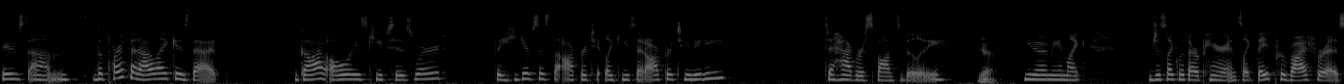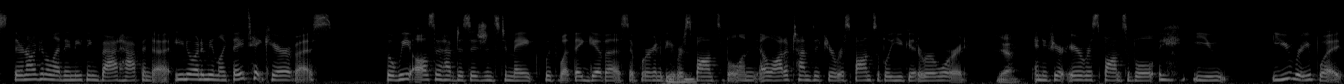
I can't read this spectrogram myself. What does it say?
There's um the part that I like is that God always keeps his word, but he gives us the opportunity like you said opportunity to have responsibility. Yeah, You know what I mean? Like just like with our parents, like they provide for us. They're not going to let anything bad happen to You know what I mean? Like they take care of us. But we also have decisions to make with what they give us if we're going to be mm-hmm. responsible. And a lot of times if you're responsible, you get a reward. yeah, And if you're irresponsible, you you reap what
